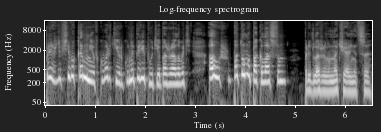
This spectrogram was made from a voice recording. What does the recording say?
прежде всего ко мне в квартирку на перепутье пожаловать, а уж потом и по классам? — предложила начальница.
